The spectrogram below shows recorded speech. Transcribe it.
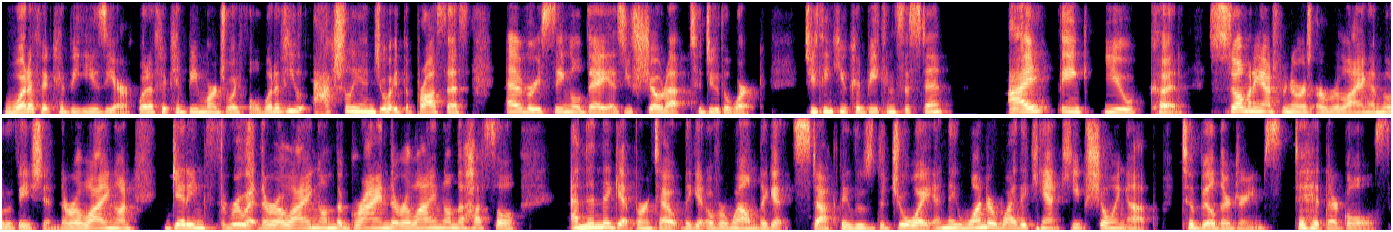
What if it could be easier? What if it could be more joyful? What if you actually enjoyed the process every single day as you showed up to do the work? Do you think you could be consistent? I think you could. So many entrepreneurs are relying on motivation. They're relying on getting through it. They're relying on the grind. They're relying on the hustle. And then they get burnt out. They get overwhelmed. They get stuck. They lose the joy and they wonder why they can't keep showing up to build their dreams, to hit their goals.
